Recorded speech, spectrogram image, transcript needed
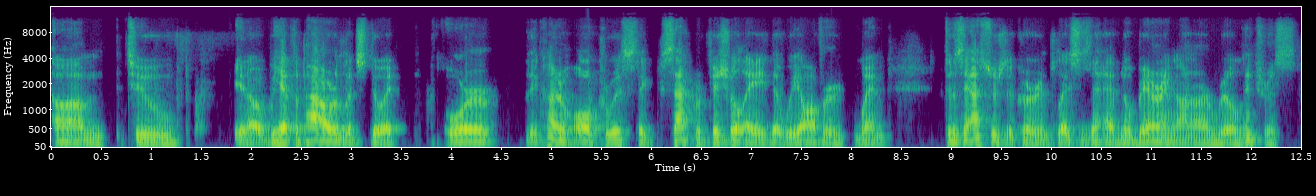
um, to you know we have the power, let's do it, or the kind of altruistic sacrificial aid that we offered when disasters occur in places that have no bearing on our real interests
